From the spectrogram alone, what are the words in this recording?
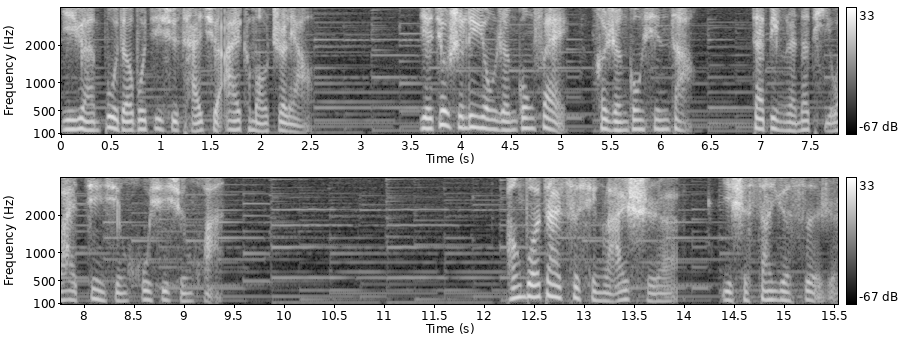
医院不得不继续采取埃克莫治疗，也就是利用人工肺和人工心脏，在病人的体外进行呼吸循环。彭博再次醒来时，已是三月四日。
